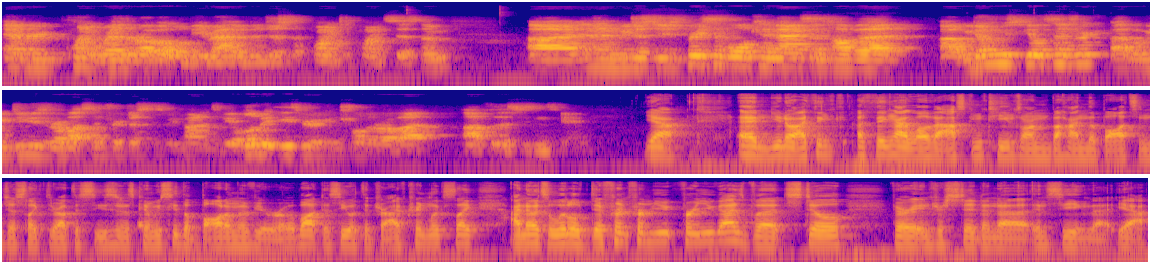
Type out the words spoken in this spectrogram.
every point where the robot will be rather than just a point-to-point system. Uh, and then we just use pretty simple kinematics on top of that. Uh, we don't use field-centric, uh, but we do use robot-centric just because we found it to be a little bit easier to control the robot uh, for this season's game. Yeah. And you know, I think a thing I love asking teams on behind the bots and just like throughout the season is can we see the bottom of your robot to see what the drivetrain looks like? I know it's a little different from you for you guys, but still very interested in uh, in seeing that. Yeah.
